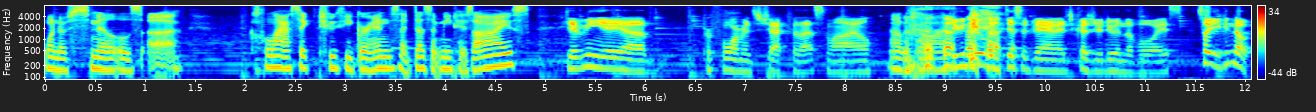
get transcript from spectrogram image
one of Smill's uh, classic toothy grins that doesn't meet his eyes. Give me a uh, performance check for that smile. Oh god. You can do it with disadvantage because you're doing the voice. So you can no,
